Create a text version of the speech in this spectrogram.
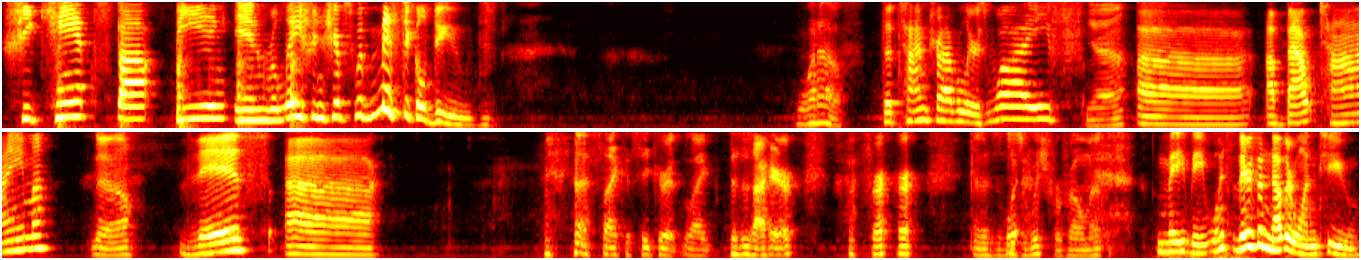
she can't stop being in relationships with mystical dudes. What else? The time traveler's wife. Yeah. Uh, about time. Yeah. This. Uh, Maybe that's like a secret, like, desire for her. And this is just wish fulfillment. maybe what's there's another one too.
